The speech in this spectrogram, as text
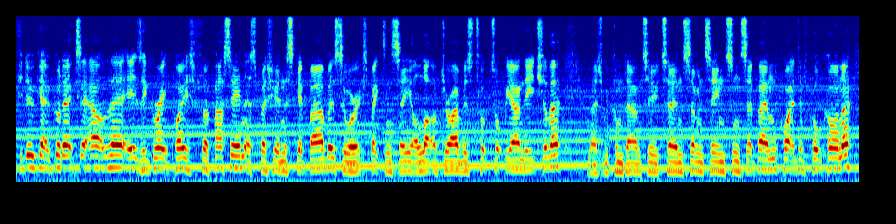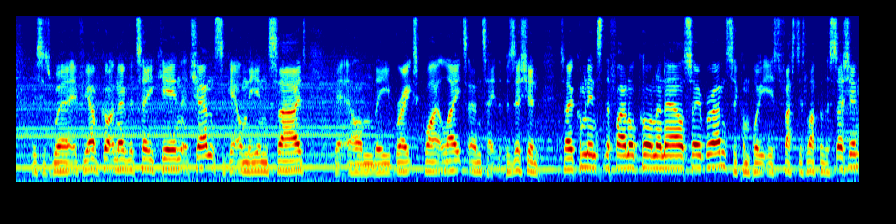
If you do get a good exit out of there, it is a great place for passing, especially in the skip barbers, so we're expecting to see a lot of drivers tucked up behind each other. And as we come down to turn 17, Sunset Bend, quite a difficult corner. This is where if you have got an overtaking chance, to get on the inside, get on the brakes quite late and take the position. So coming into the final corner now, Soberand to complete his fastest lap of the session.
